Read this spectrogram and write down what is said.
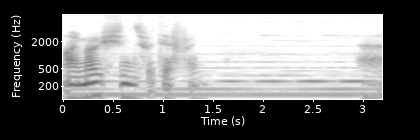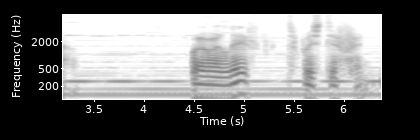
My emotions were different. Um, where I lived was different,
